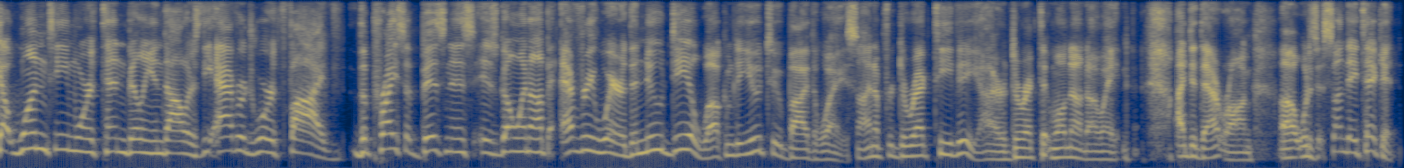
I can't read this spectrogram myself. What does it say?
Got one team worth $10 billion, the average worth five. The price of business is going up everywhere. The new deal. Welcome to YouTube, by the way. Sign up for Direct TV or Direct. Well, no, no, wait. I did that wrong. Uh, what is it? Sunday Ticket.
